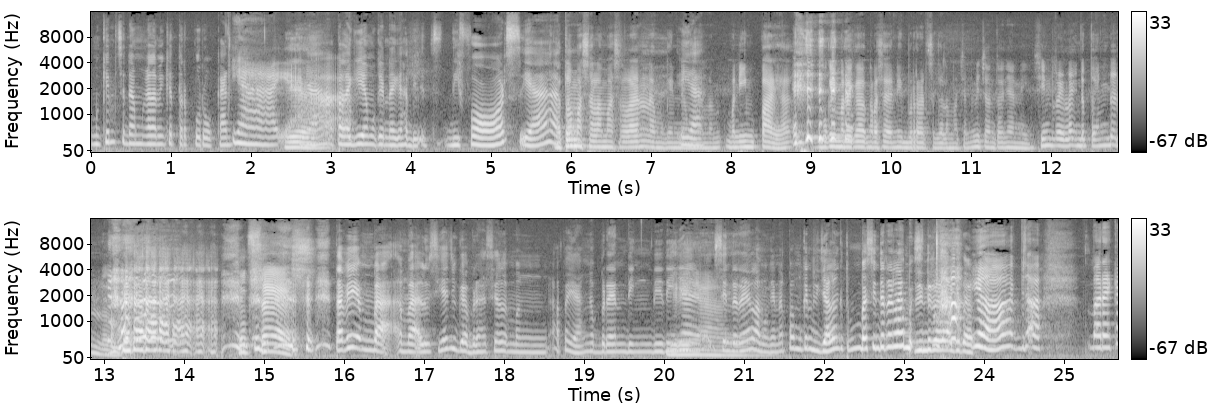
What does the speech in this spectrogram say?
mungkin sedang mengalami keterpurukan. ya, ya. Iya. Ya, apalagi yang mungkin lagi habis divorce ya Atau masalah-masalah lah mungkin Iya. yang menimpa ya. Mungkin mereka ngerasa ini berat segala macam. Ini contohnya nih, Cinderella independen loh. Sukses. Tapi Mbak Mbak Lucia juga berhasil meng apa ya nge-branding dirinya, Dirinya, Cinderella mungkin apa mungkin di jalan ketemu Mbak Cinderella Mbak Cinderella gitu. Ya, bisa, mereka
